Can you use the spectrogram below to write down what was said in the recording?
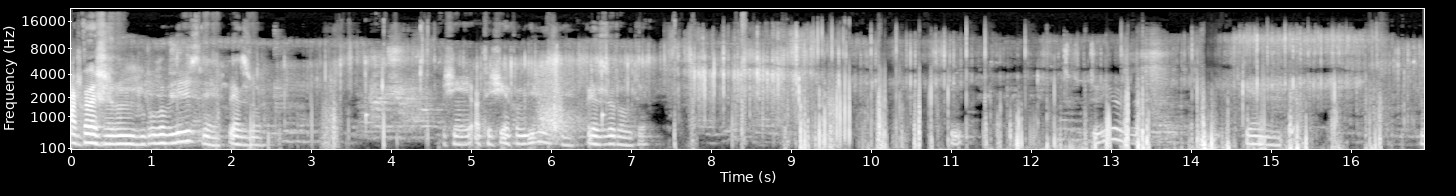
Arkadaşlar bunu bulabiliriz de biraz zor. Şey ateşi yakabiliriz de biraz zor olacak. Duruyoruz da. Yani. Hı.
